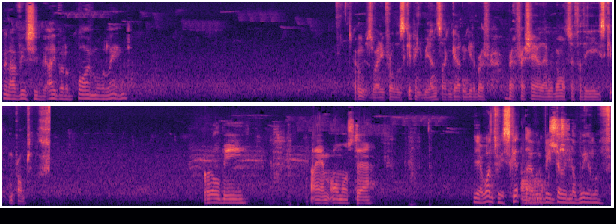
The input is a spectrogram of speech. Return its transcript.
When I eventually be able to buy more land. I'm just waiting for all the skipping to be done so I can go out and get a breath, breath fresh air and monitor for the skipping prompt. Will be. I am almost there. Yeah, once we skip though, we'll be doing the wheel of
